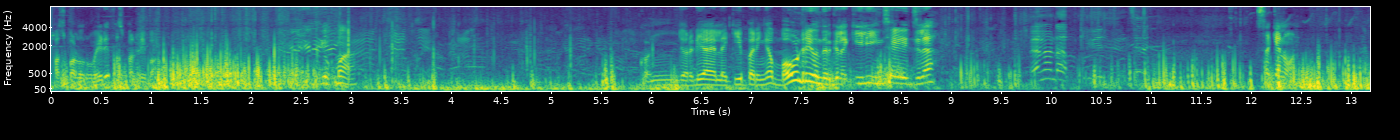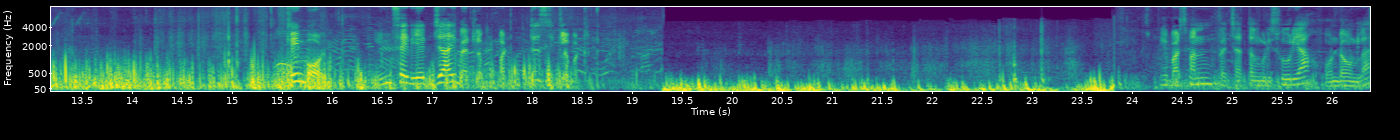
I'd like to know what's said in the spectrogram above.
ஃபர்ஸ்ட் பால் ஒரு வைடு ஃபர்ஸ்ட் பால் ரீபால் ஐயோம்மா கொஞ்சம் ரெடியாக இல்லை கீப்பரிங்க பவுண்டரி வந்திருக்குல்ல கீழி inside second one clean ball inside எட்ஜாகி பேட்டில் பட்டு ஸ்டிக்கில் பட்டு நியூ பேட்ஸ்மேன் இப்போ சத்தங்குடி சூர்யா ஒன் டவுனில்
